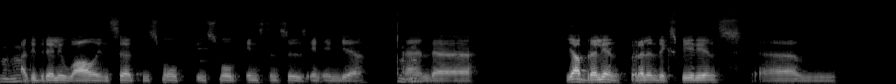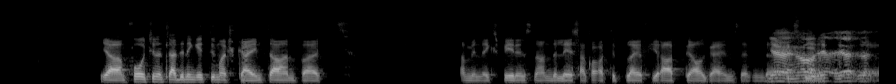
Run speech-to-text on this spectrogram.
Mhm. I did really well in certain small in small instances in India, Mhm. and uh, yeah, brilliant, brilliant experience. Um, yeah, unfortunately, I didn't get too much game time, but I mean, the experience nonetheless. I got to play a few IPL games, and uh, Yeah, no, yeah, yeah, that's,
